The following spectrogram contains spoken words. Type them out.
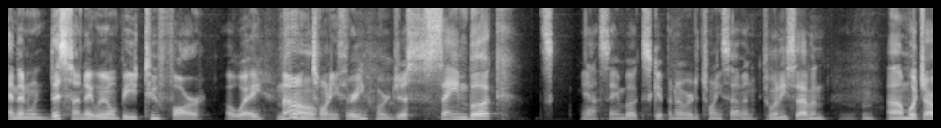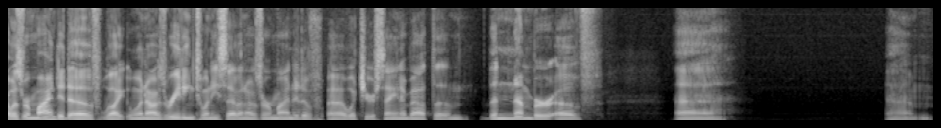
And then when, this Sunday we won't be too far away No. 23. We're just same book yeah, same book, skipping over to 27. 27 Mm-hmm. um, which i was reminded of like when i was reading 27 i was reminded of uh, what you were saying about the the number of uh, um,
